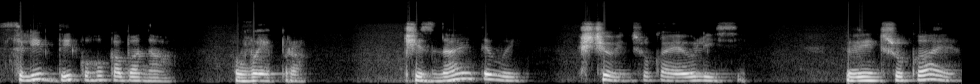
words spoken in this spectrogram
слід дикого кабана, вепра. Чи знаєте ви, що він шукає у лісі? Він шукає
